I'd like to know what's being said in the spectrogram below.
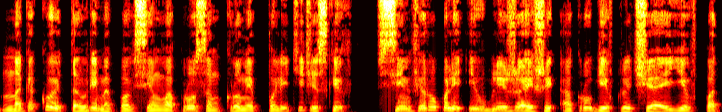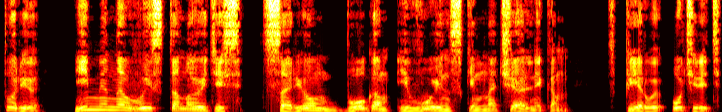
На какое-то время по всем вопросам, кроме политических, в Симферополе и в ближайшей округе, включая Евпаторию, именно вы становитесь царем, богом и воинским начальником. В первую очередь,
